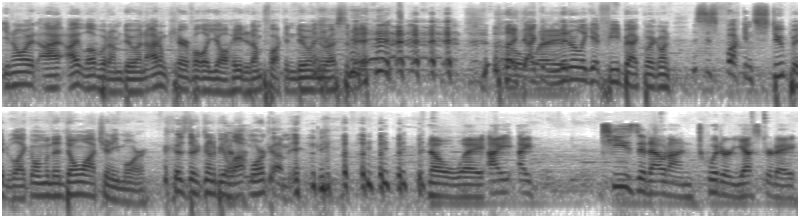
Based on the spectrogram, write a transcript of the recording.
you know what, I, I love what I'm doing. I don't care if all y'all hate it, I'm fucking doing the rest of it. like No I can literally get feedback by going, This is fucking stupid. Like, oh well, then don't watch anymore. Because there's gonna be a lot more coming. No way. I, I teased it out on Twitter yesterday.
